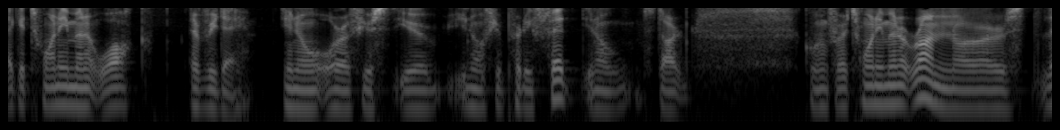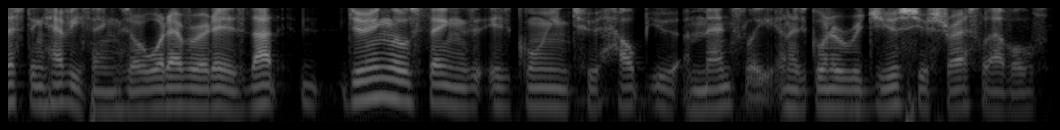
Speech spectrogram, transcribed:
like a twenty minute walk every day. You know, or if you're you're you know if you're pretty fit, you know, start going for a 20 minute run or lifting heavy things or whatever it is that doing those things is going to help you immensely and is going to reduce your stress levels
